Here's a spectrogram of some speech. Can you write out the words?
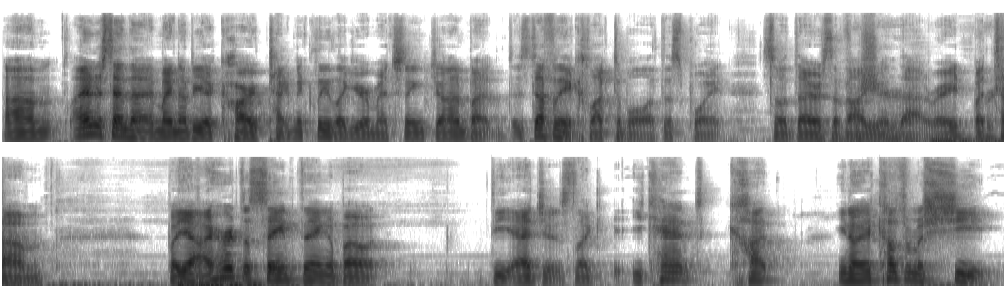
um, I understand that it might not be a card technically, like you were mentioning, John, but it's definitely a collectible at this point. So there's the value sure. in that, right? But sure. um, but yeah, I heard the same thing about the edges. Like you can't cut. You know, it comes from a sheet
